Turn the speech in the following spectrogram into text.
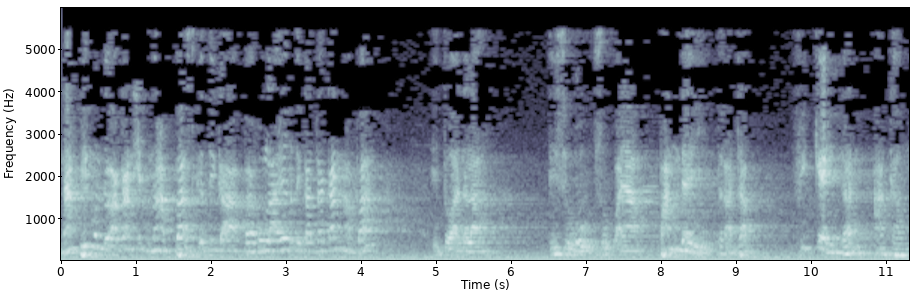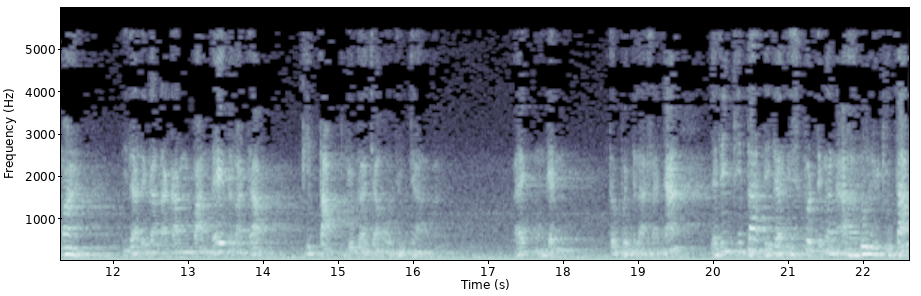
Nabi mendoakan Ibnu Abbas ketika baru lahir dikatakan apa? Itu adalah disuruh supaya pandai terhadap fikih dan agama. Tidak dikatakan pandai terhadap kitab kita jauh tidak baik mungkin itu penjelasannya. Jadi kita tidak disebut dengan ahlul kitab,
